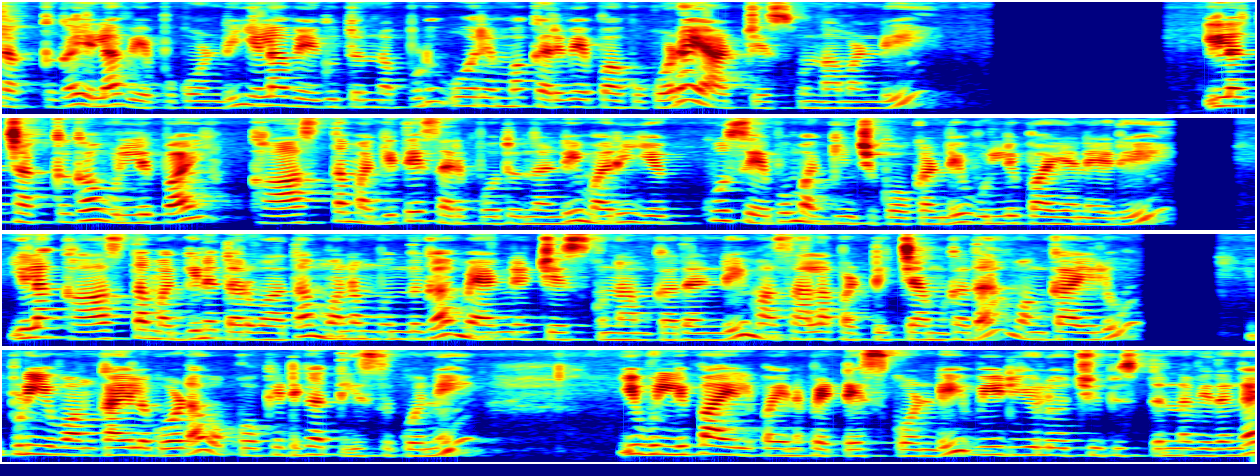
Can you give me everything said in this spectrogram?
చక్కగా ఇలా వేపుకోండి. ఇలా వేగుతున్నప్పుడు ఓరెమ్మ కరివేపాకు కూడా యాడ్ చేసుకుందామండి. ఇలా చక్కగా ఉల్లిపాయ కాస్త మగ్గితే సరిపోతుందండి. మరి ఎక్కువసేపు మగ్గించుకోకండి ఉల్లిపాయ అనేది. ఇలా కాస్త మగ్గిన తర్వాత మనం ముందుగా మ్యాగ్నేట్ చేసుకున్నాం కదండి మసాలా పట్టించాం కదా వంకాయలు. ఇప్పుడు ఈ వంకాయలు కూడా ఒక్కొక్కటిగా తీసుకొని ఈ ఉల్లిపాయల పైన పెట్టేసుకోండి. వీడియోలో చూపిస్తున్న విధంగా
